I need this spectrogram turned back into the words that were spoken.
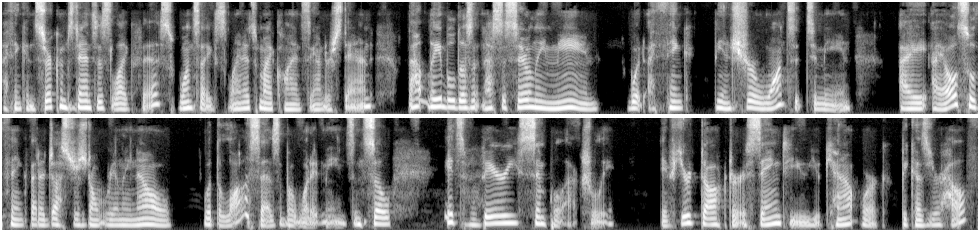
I think in circumstances like this, once I explain it to my clients, they understand that label doesn't necessarily mean what I think the insurer wants it to mean I, I also think that adjusters don't really know what the law says about what it means. And so it's very simple, actually. If your doctor is saying to you, you cannot work because of your health,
